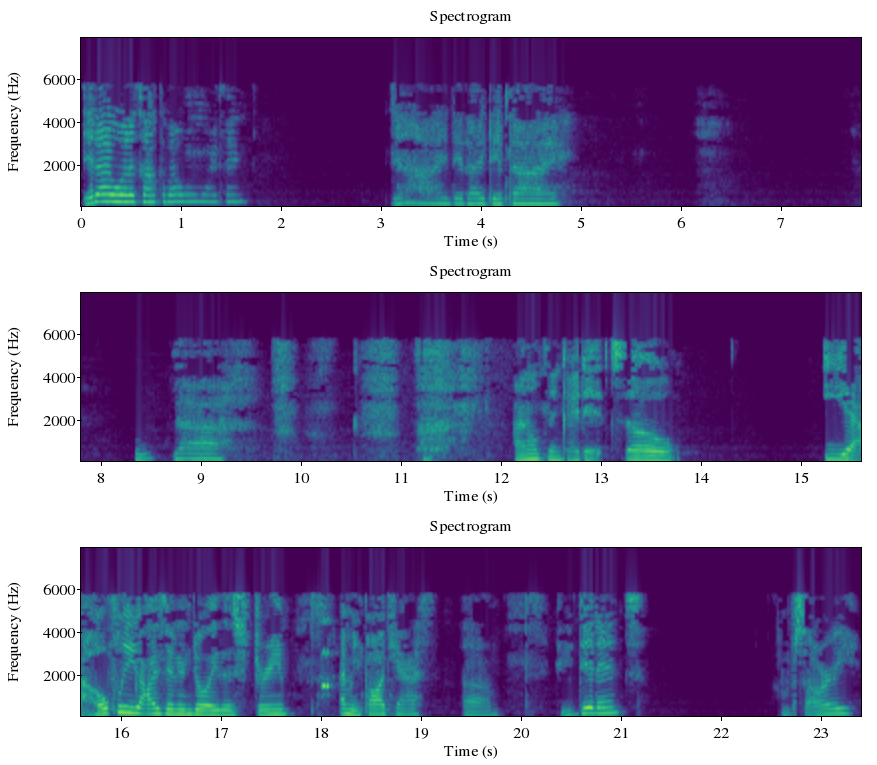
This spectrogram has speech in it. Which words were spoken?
Did I want to talk about one more thing? Did I? Did I? Did I? Yeah. I don't think I did. So, yeah, hopefully you guys did enjoy this stream. I mean podcast. Um, if you didn't, I'm sorry.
